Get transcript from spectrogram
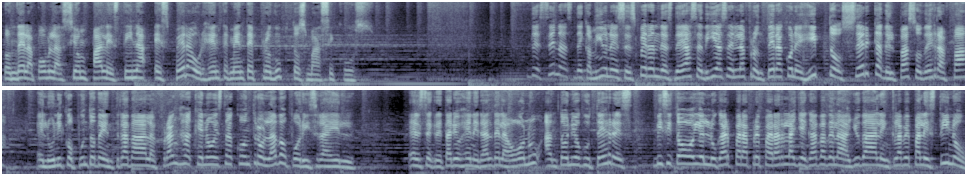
donde la población palestina espera urgentemente productos básicos. Decenas de camiones esperan desde hace días en la frontera con Egipto, cerca del paso de Rafah, el único punto de entrada a la franja que no está controlado por Israel. El secretario general de la ONU, Antonio Guterres, visitó hoy el lugar para preparar la llegada de la ayuda al enclave palestino.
